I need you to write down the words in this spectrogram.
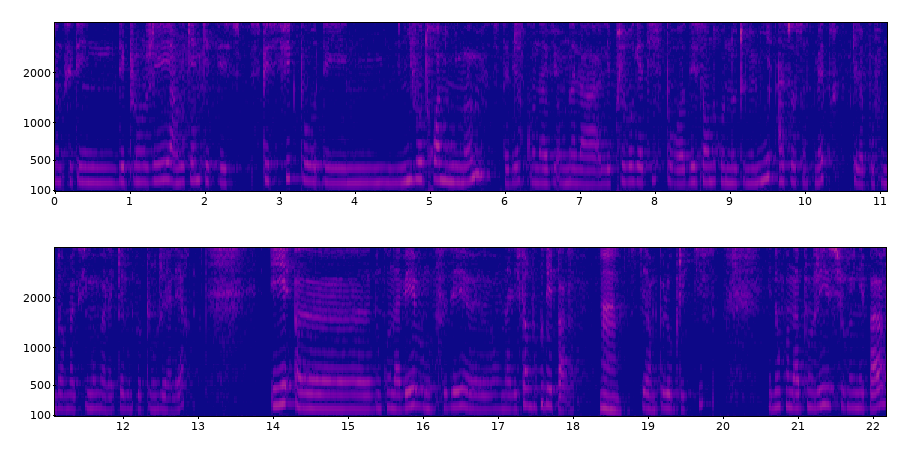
donc c'était des plongées, un week-end qui était spécifique pour des niveaux 3 minimum, c'est-à-dire qu'on avait, on a les prérogatives pour descendre en autonomie à 60 mètres, qui est la profondeur maximum à laquelle on peut plonger à l'air. Et euh, donc on avait, on faisait, euh, on allait faire beaucoup d'épaves. Hmm. C'était un peu l'objectif. Et donc on a plongé sur une épave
